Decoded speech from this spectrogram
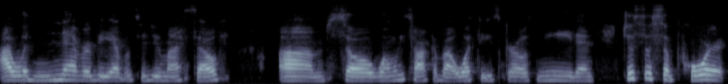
I would never be able to do myself. Um, so when we talk about what these girls need and just the support,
